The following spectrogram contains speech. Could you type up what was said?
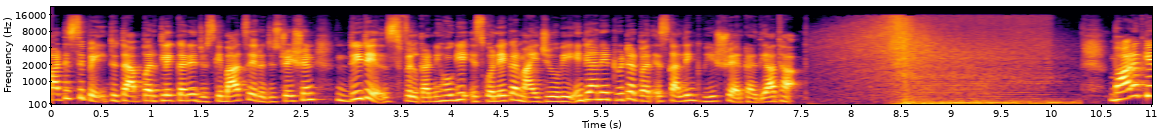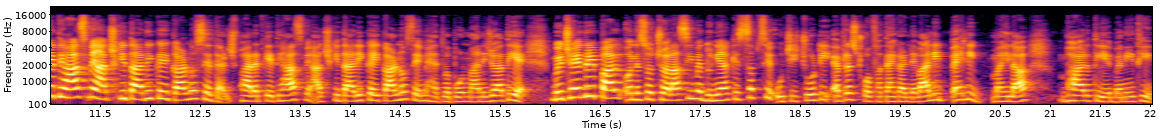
participate tab पर क्लिक करें, जिसके बाद से रजिस्ट्रेशन डिटेल्स फिल करनी होगी। इसको लेकर माई इंडिया ने ट्विटर पर इसका लिंक भी शेयर कर दिया था। भारत के इतिहास में आज की तारीख कई कारणों से दर्ज। भारत के इतिहास में आज की तारीख कई कारणों से महत्वपूर्ण मानी जाती है। विजेंद्री पाल उन्नीस में दुनिया की सबसे ऊँची चोटी एवरेस्ट को फतेह करने वाली पहली महिला भारतीय बनी थी।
